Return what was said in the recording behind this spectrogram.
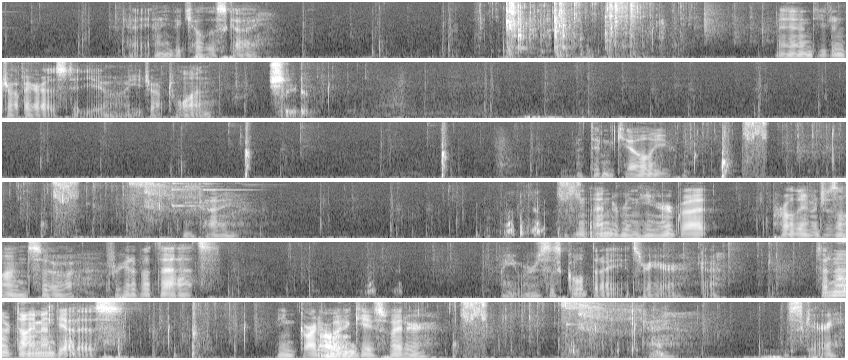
Okay, I need to kill this guy. And you didn't drop arrows, did you? Oh, you dropped one. Shit. That didn't kill you. Okay. There's an Enderman here, but pearl damage is on, so forget about that. Wait, where's this gold that I... It's right here. Okay. Is that another diamond? Yeah, it is. Being guarded by a Oh. cave spider. Okay. That's scary.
